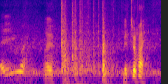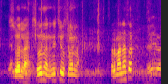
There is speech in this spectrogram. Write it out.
أيوه. أيوه. نتشوف هاي. سؤال سؤال نتشو سؤال سلمان ناصر ايوه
